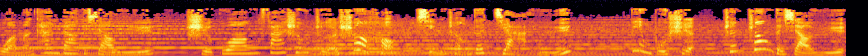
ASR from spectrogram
我们看到的小鱼是光发生折射后形成的假鱼，并不是真正的小鱼。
